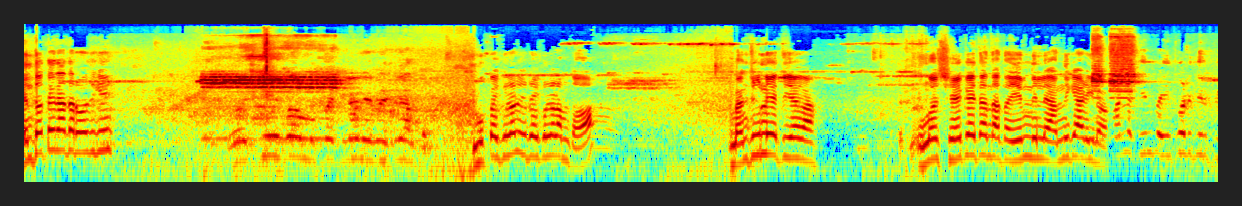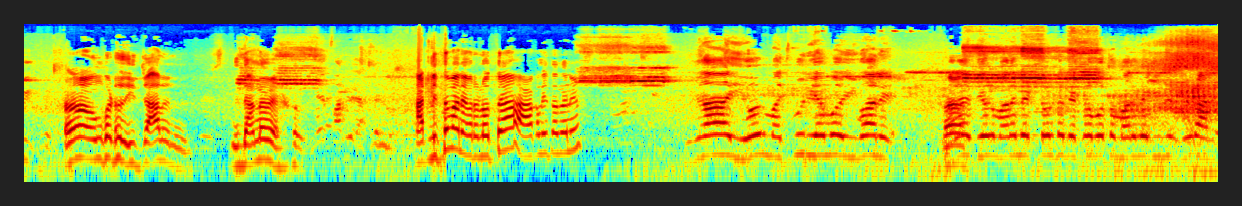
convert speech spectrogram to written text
ఎంత వస్తాయి తాత రోజుకి? ముప్పై కిలోలు ఇరవై కిలోలు అమ్ముతావా? మంచిగా ఉన్నాయి తీయగా. ఇంకో షేక్ అవుతుంది తాత ఏం తినలే అందుకే అడిగినా. ఇంకోటి తిరిపి ఆ, ఇంకోటి ఇది చాలు. ఇది దండమే. అట్లా లేదు. ఇస్తామని ఎవరైనా వస్తా ఆకలి అవుతుందని ఇక ఎవరు మజ్బూరి ఏమో ఇవ్వాలి. దేవుడు మనం ఎట్లా ఎక్కడ పోతాం మనం ఎట్లా చూడాలి.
